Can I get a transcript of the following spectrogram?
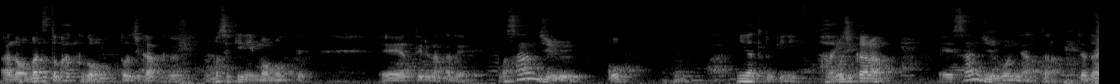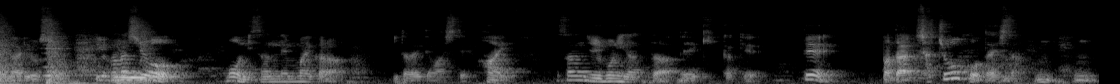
あの、まあ、ずっと覚悟と自覚、うん、責任も持って、えー、やっている中で、まあ、35、になった時に、はい、5時から、えー、35になったら、じゃあ代替わりをしようっていう話を、もう2、3年前からいただいてまして、はい。35になった、えー、きっかけで、また社長を交代した。うん。うん。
